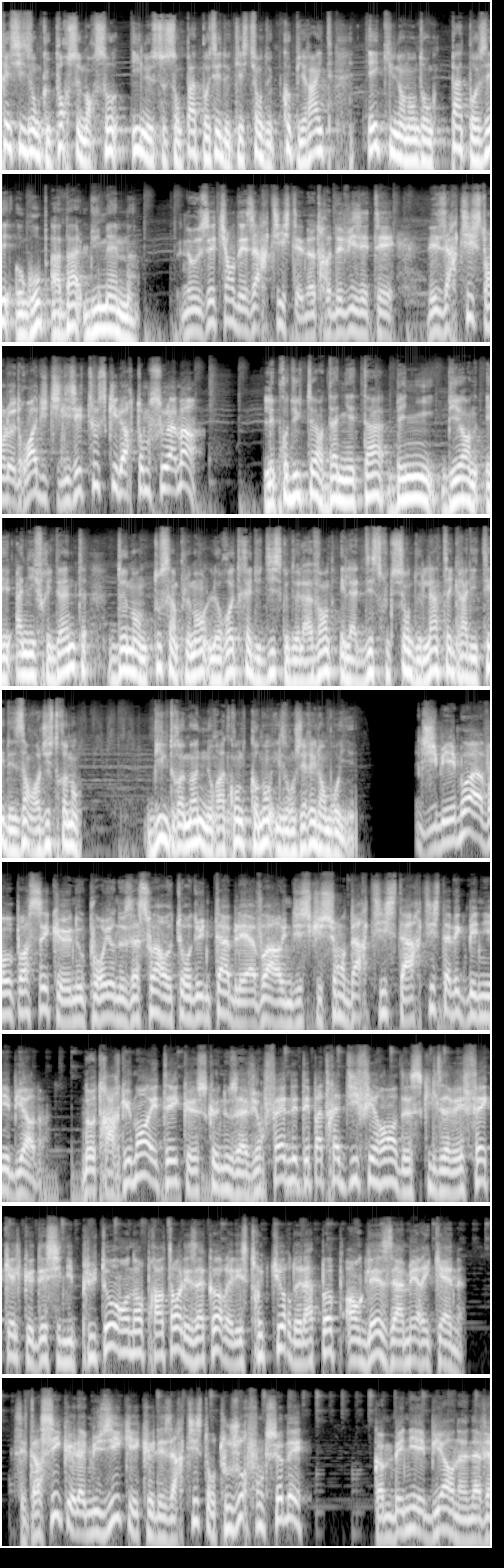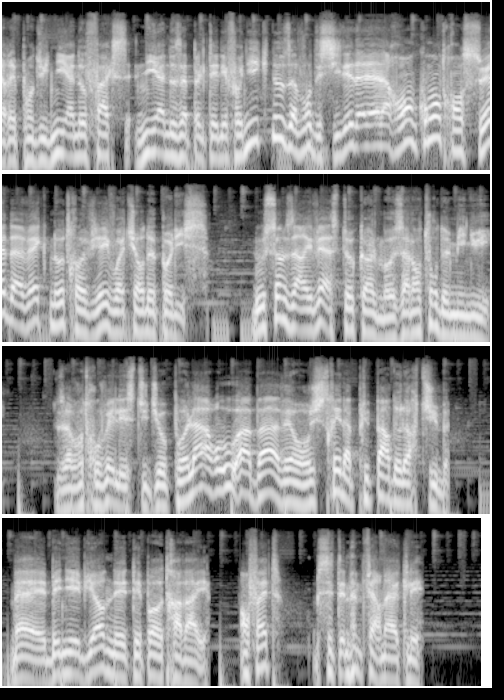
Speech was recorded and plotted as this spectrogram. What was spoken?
Précisons que pour ce morceau, ils ne se sont pas posés de questions de copyright et qu'ils n'en ont donc pas posé au groupe ABBA lui-même. Nous étions des artistes et notre devise était Les artistes ont le droit d'utiliser tout ce qui leur tombe sous la main. Les producteurs d'Agneta, Benny, Bjorn et Annie Friedent demandent tout simplement le retrait du disque de la vente et la destruction de l'intégralité des enregistrements. Bill Drummond nous raconte comment ils ont géré l'embrouille. Jimmy et moi avons pensé que nous pourrions nous asseoir autour d'une table et avoir une discussion d'artiste à artiste avec Benny et Bjorn. Notre argument était que ce que nous avions fait n'était pas très différent de ce qu'ils avaient fait quelques décennies plus tôt en empruntant les accords et les structures de la pop anglaise et américaine. C'est ainsi que la musique et que les artistes ont toujours fonctionné. Comme Benny et Bjorn n'avaient répondu ni à nos fax ni à nos appels téléphoniques, nous avons décidé d'aller à la rencontre en Suède avec notre vieille voiture de police. Nous sommes arrivés à Stockholm aux alentours de minuit. Nous avons trouvé les studios Polar où ABBA avait enregistré la plupart de leurs tubes. Mais Benny et Bjorn n'étaient pas au travail. En fait, c'était même fermé à clé.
